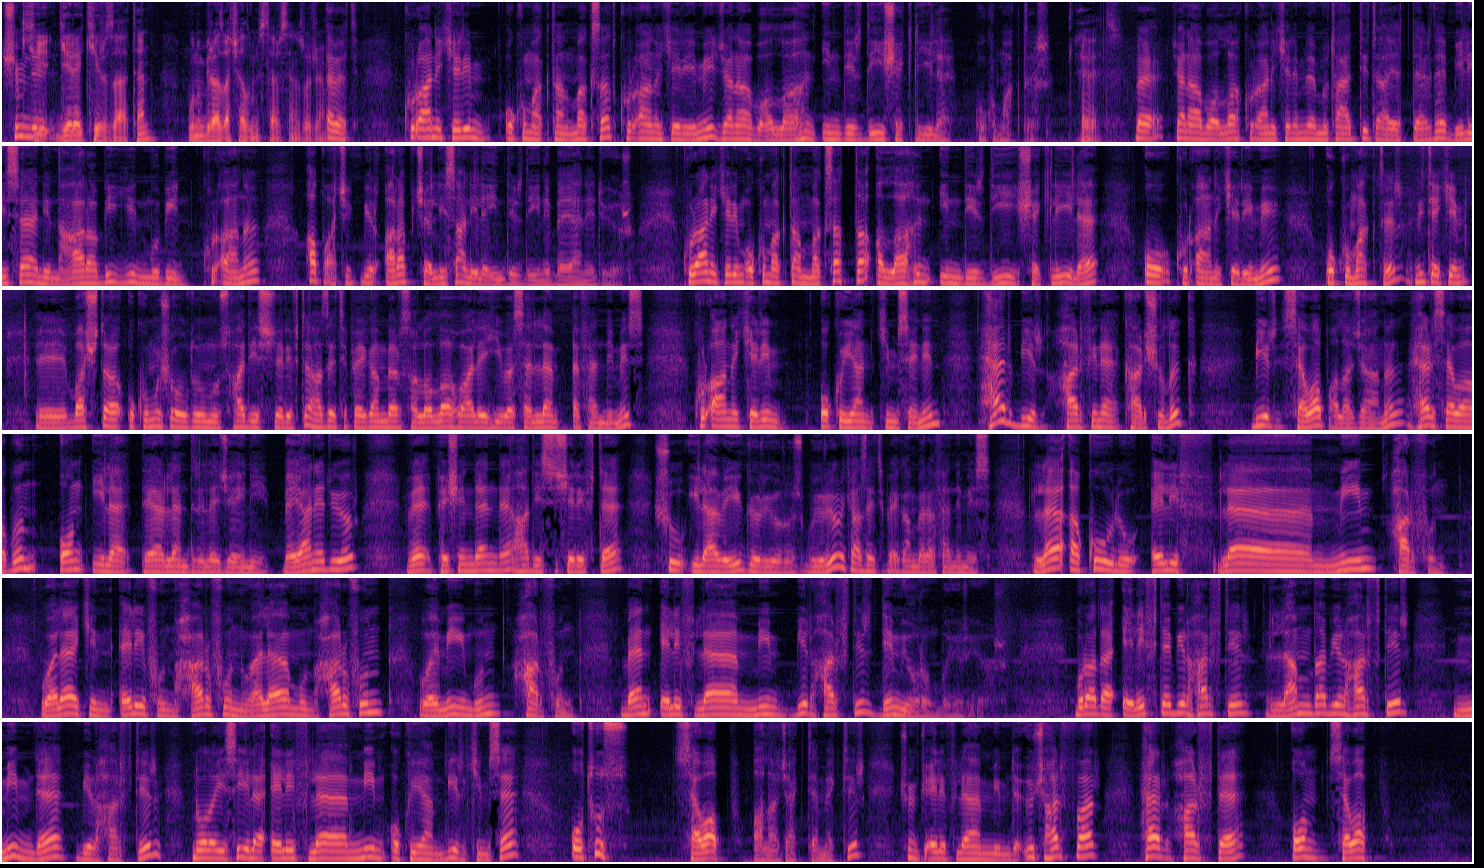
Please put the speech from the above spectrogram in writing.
Şimdi Ki gerekir zaten. Bunu biraz açalım isterseniz hocam. Evet. Kur'an-ı Kerim okumaktan maksat Kur'an-ı Kerim'i Cenab-ı Allah'ın indirdiği şekliyle okumaktır. Evet. Ve Cenab-ı Allah Kur'an-ı Kerim'de müteaddit ayetlerde bilisanin arabiyyin mubin Kur'an'ı apaçık bir Arapça lisan ile indirdiğini beyan ediyor. Kur'an-ı Kerim okumaktan maksat da Allah'ın indirdiği şekliyle o Kur'an-ı Kerim'i okumaktır. Nitekim e, başta okumuş olduğumuz hadis-i şerifte Hazreti Peygamber sallallahu aleyhi ve sellem Efendimiz Kur'an-ı Kerim okuyan kimsenin her bir harfine karşılık bir sevap alacağını, her sevabın 10 ile değerlendirileceğini beyan ediyor ve peşinden de hadisi şerifte şu ilaveyi görüyoruz. Buyuruyor ki Hazreti Peygamber Efendimiz La akulu elif la mim harfun velakin elifun harfun ve lamun harfun ve mimun harfun. Ben elif la mim bir harftir demiyorum buyuruyor. Burada elif de bir harftir, lam da bir harftir, mim de bir harftir. Dolayısıyla elif, la, mim okuyan bir kimse 30 sevap alacak demektir. Çünkü elif, la, mimde 3 harf var. Her harfte 10 sevap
